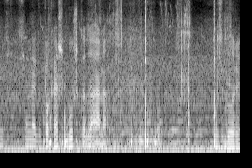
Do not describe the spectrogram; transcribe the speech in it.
Nic specjalnego. Pokaż, buszko dana. Tu z góry.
